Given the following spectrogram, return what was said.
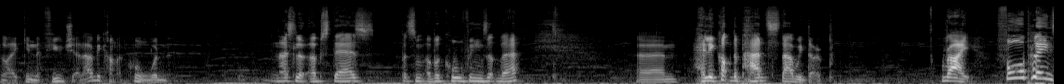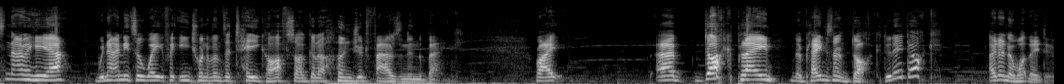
like in the future. That'd be kind of cool, wouldn't it? Nice little upstairs. Put some other cool things up there. Um, helicopter pads. That'd be dope. Right. Four planes now here. We now need to wait for each one of them to take off. So I've got a hundred thousand in the bank. Right. Um, dock plane. No, planes don't dock. Do they dock? I don't know what they do.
